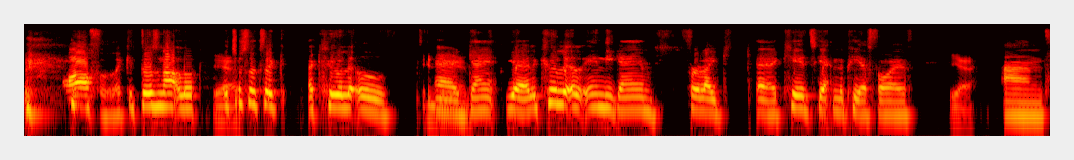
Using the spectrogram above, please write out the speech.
awful. Like it does not look. Yeah. It just looks like a cool little uh, game. game. Yeah, a cool little indie game for like uh, kids getting the PS5 Yeah. and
